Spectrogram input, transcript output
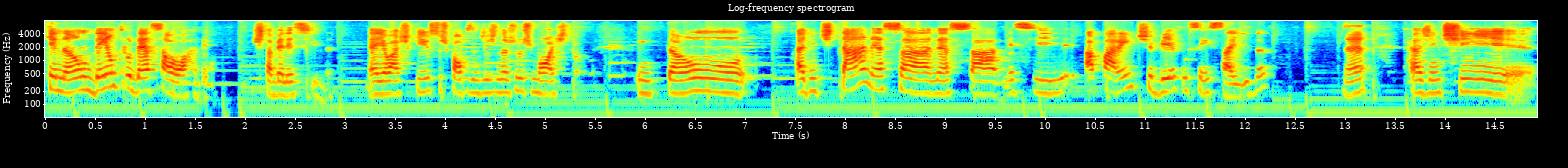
que não dentro dessa ordem estabelecida. É, eu acho que isso os povos indígenas nos mostram. Então, a gente está nessa, nessa, nesse aparente beco sem saída, né? A gente,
